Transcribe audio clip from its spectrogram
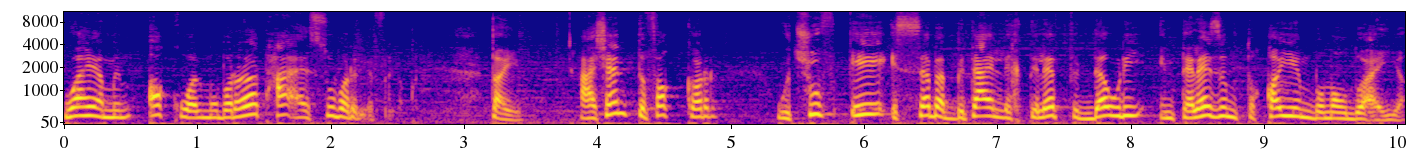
وهي من أقوى المباريات حقق السوبر الإفريقي. طيب عشان تفكر وتشوف إيه السبب بتاع الاختلاف في الدوري أنت لازم تقيم بموضوعية.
